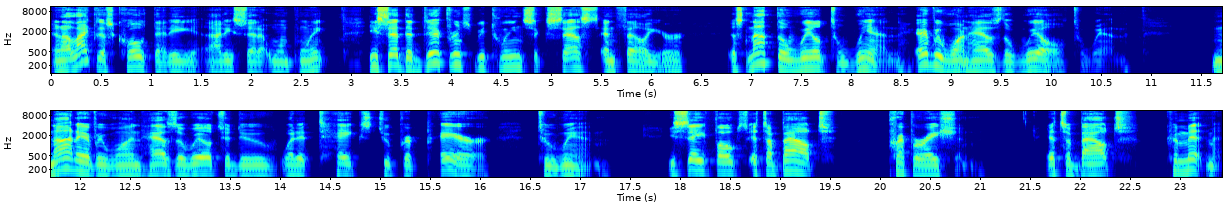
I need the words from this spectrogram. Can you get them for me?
And I like this quote that he, that he said at one point. He said, The difference between success and failure is not the will to win. Everyone has the will to win. Not everyone has the will to do what it takes to prepare to win. You say, folks, it's about preparation, it's about commitment.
